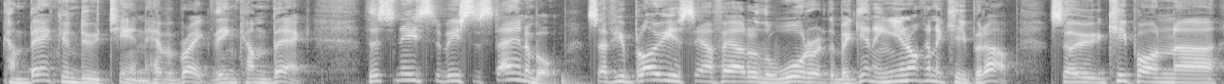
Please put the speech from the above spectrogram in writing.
Come back and do 10, have a break, then come back. This needs to be sustainable. So if you blow yourself out of the water at the beginning, you're not going to keep it up. So keep on uh,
